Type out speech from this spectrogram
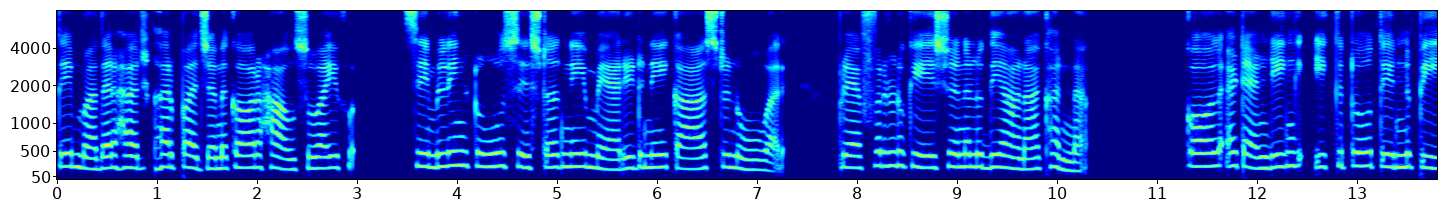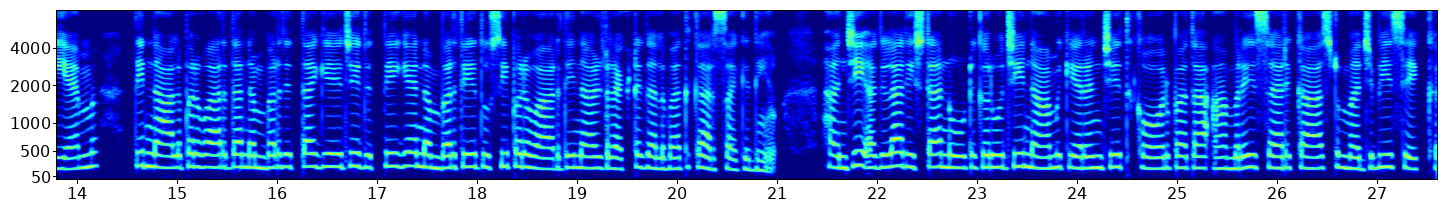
ਤੇ mother Harbhajan Kaur housewife. Sibling two sister ਨੇ ਮੈਰਿਡ ਨੇ caste no bar prefer location Ludhiana Khanna. Call attending 1 ਤੋਂ 3 ਪੀਐਮ ਤੇ ਨਾਲ ਪਰਿਵਾਰ ਦਾ ਨੰਬਰ ਦਿੱਤਾ ਗਿਆ। ਜੀ ਦਿੱਤੇ ਗਏ ਨੰਬਰ ਤੇ ਤੁਸੀਂ ਪਰਿਵਾਰ ਦੇ ਨਾਲ ਡਾਇਰੈਕਟ ਗੱਲਬਾਤ ਕਰ ਸਕਦੇ ਹੋ। ਹਾਂਜੀ, ਅਗਲਾ ਰਿਸ਼ਤਾ ਨੋਟ ਕਰੋ ਜੀ, ਨਾਮ ਕਿਰਨਜੀਤ ਕੌਰ, ਪਤਾ ਅੰਮ੍ਰਿਤਸਰ, ਕਾਸਟ ਮਜਬੀ ਸਿੱਖ,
